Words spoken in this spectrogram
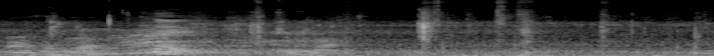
ஆ சரி வா. சரி இங்க வா. ஆட்டு வரும். அண்ணா.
